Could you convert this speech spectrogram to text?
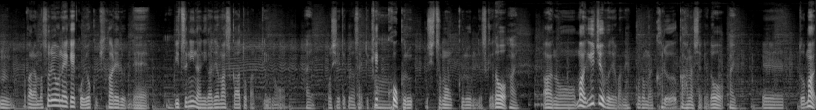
うん。うん、だからまあそれをね結構よく聞かれるんで、うん、いつに何が出ますかとかっていうのを教えてくださいって結構来る質問来るんですけど、はい、あのー、まあ YouTube ではねこの前軽く話したけど、はい、えー、っとまあ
